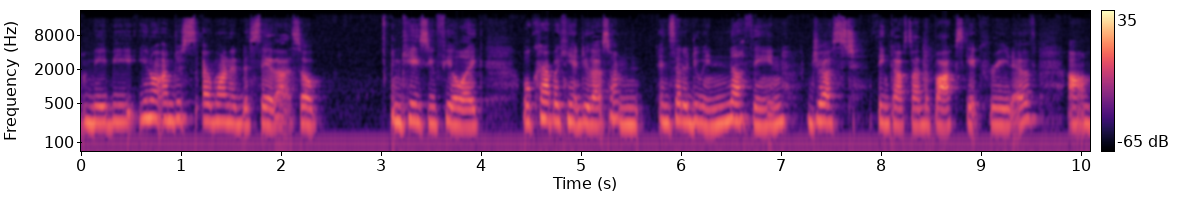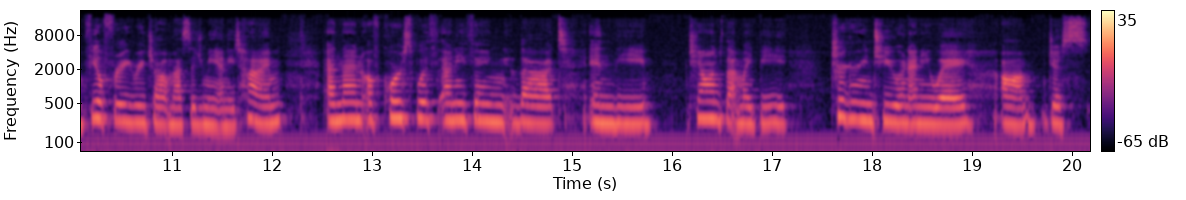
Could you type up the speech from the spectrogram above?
maybe you know i'm just i wanted to say that. So in case you feel like well crap i can't do that so i'm instead of doing nothing just think outside the box get creative um, feel free reach out message me anytime. And then of course with anything that in the challenge that might be triggering to you in any way um, just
